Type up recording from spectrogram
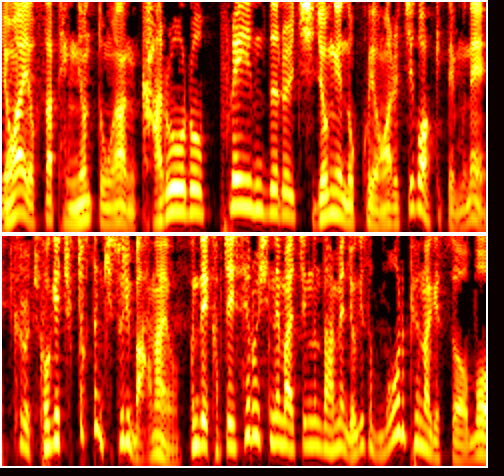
영화의 역사 100년 동안 가로로 프레임들을 지정해 놓고 영화를 찍어 왔기 때문에 그렇죠. 거기에 축적된 기술이 많아요. 근데 갑자기 새로 시네마를 찍는다 하면 여기서 뭐를 표현하겠어? 뭐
